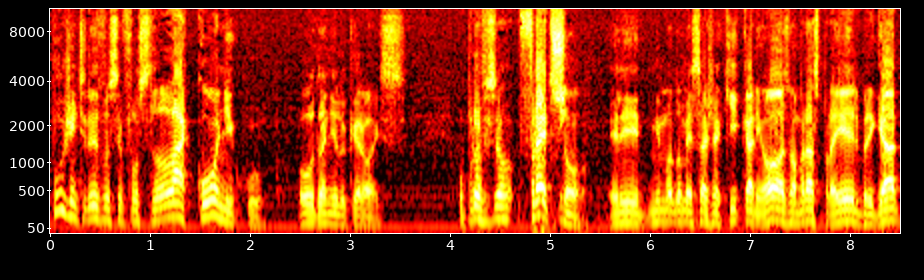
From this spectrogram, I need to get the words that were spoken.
por gentileza, você fosse lacônico, ô Danilo Queiroz. O professor Fredson, ele me mandou mensagem aqui, carinhosa, um abraço pra ele, obrigado.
